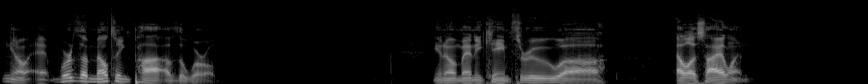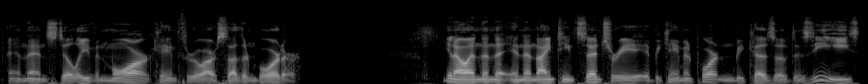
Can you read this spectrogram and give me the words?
you know, eh, we're the melting pot of the world. You know, many came through uh, Ellis Island and then still even more came through our southern border. You know, and then the, in the 19th century, it became important because of disease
